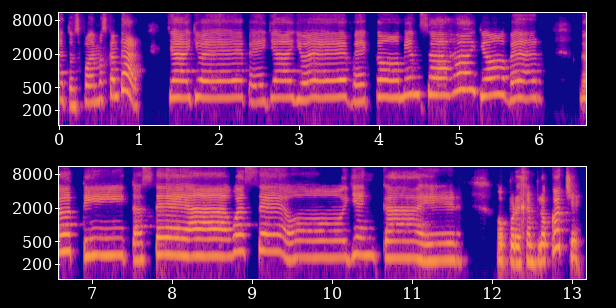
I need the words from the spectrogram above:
Entonces podemos cantar. Ya llueve, ya llueve, comienza a llover. Gotitas de agua se oyen caer. O por ejemplo, coche.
